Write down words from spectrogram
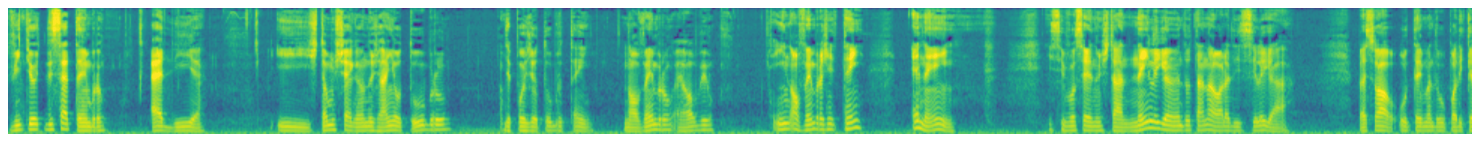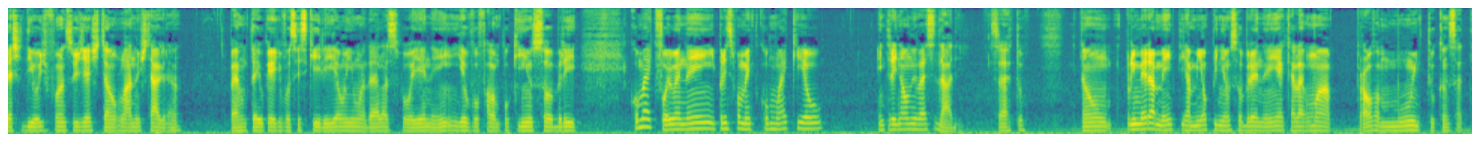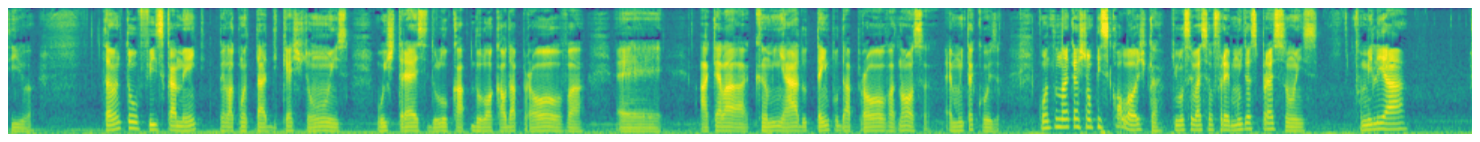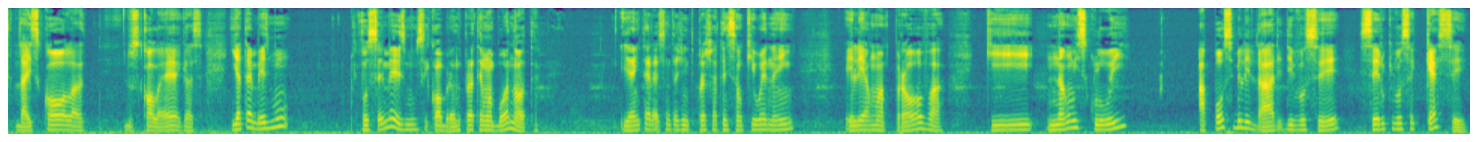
28 de setembro é dia e estamos chegando já em outubro. Depois de outubro tem novembro, é óbvio. E em novembro a gente tem Enem. E se você não está nem ligando, tá na hora de se ligar. Pessoal, o tema do podcast de hoje foi uma sugestão lá no Instagram. Perguntei o que, é que vocês queriam e uma delas foi Enem. E eu vou falar um pouquinho sobre como é que foi o Enem e principalmente como é que eu entrei na universidade, certo? Então, primeiramente, a minha opinião sobre o Enem é que ela é uma prova muito cansativa, tanto fisicamente, pela quantidade de questões, o estresse do local, do local da prova, é, aquela caminhada, o tempo da prova, nossa, é muita coisa. Quanto na questão psicológica, que você vai sofrer muitas pressões familiar, da escola, dos colegas e até mesmo você mesmo se cobrando para ter uma boa nota. E é interessante a gente prestar atenção que o Enem ele é uma prova que não exclui a possibilidade de você ser o que você quer ser.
